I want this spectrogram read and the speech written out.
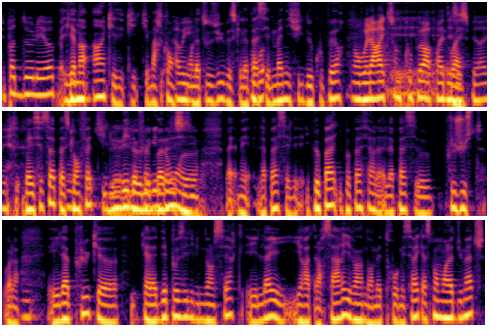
C'est pas deux lay-up. Il y en a un qui est, qui, qui est marquant. Ah oui. On l'a tous vu parce que la passe voit- est magnifique de Cooper. On voit la réaction de Cooper après ouais. désespéré. Ben, c'est ça parce qu'en fait, il, lui met il le, ballon. euh, bah, mais la passe, elle est- il peut pas, il peut pas faire la, la passe euh, plus juste, voilà. Mm. Et il a plus qu'à la déposer limite dans le cercle et là il, il rate. Alors ça arrive hein, d'en mettre trop, mais c'est vrai qu'à ce moment-là du match,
